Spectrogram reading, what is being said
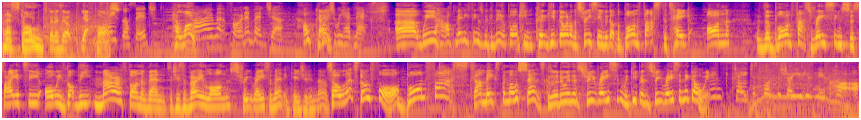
Let's go. It's gonna say, oh, yeah, pause. Hey, sausage. Hello. Time for an adventure. Okay. Where should we head next? Uh, we have many things we can do, but keep, keep going on the street scene. We got the Born Fast to take on the Born Fast Racing Society, or we've got the Marathon event, which is a very long street race event, in case you didn't know. So let's go for Born Fast. That makes the most sense, because we're doing the street racing, we're keeping the street racing going. I think Jay just wants to show you his new car.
